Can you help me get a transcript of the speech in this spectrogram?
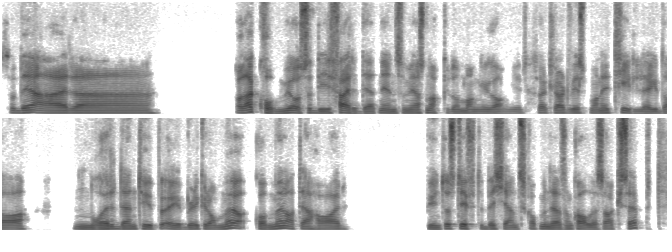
Så det er eh, Og der kommer jo også de ferdighetene inn som vi har snakket om mange ganger. Så det er klart, hvis man i tillegg da, når den type øyeblikk kommer, at jeg har begynt å stifte bekjentskap med det som kalles aksept,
